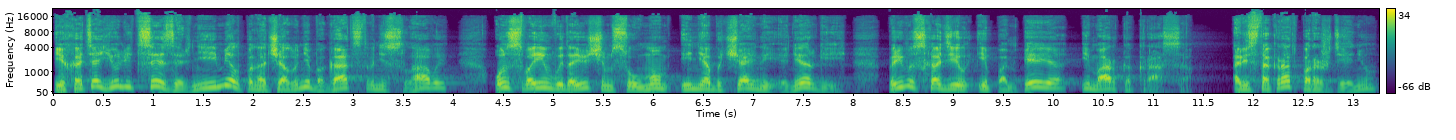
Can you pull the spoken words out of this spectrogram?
И хотя Юлий Цезарь не имел поначалу ни богатства, ни славы, он своим выдающимся умом и необычайной энергией превосходил и Помпея, и Марка Краса. Аристократ по рождению,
